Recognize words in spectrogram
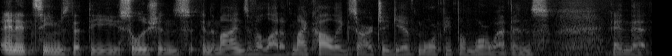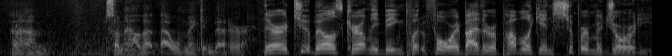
And it seems that the solutions in the minds of a lot of my colleagues are to give more people more weapons and that um, somehow that that will make it better. There are two bills currently being put forward by the Republican supermajority.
